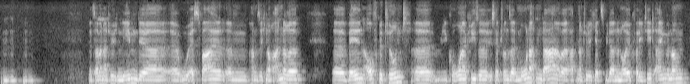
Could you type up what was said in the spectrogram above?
Mhm, mhm. Jetzt haben wir natürlich neben der äh, US-Wahl ähm, haben sich noch andere äh, Wellen aufgetürmt. Äh, die Corona-Krise ist jetzt schon seit Monaten da, aber hat natürlich jetzt wieder eine neue Qualität eingenommen.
